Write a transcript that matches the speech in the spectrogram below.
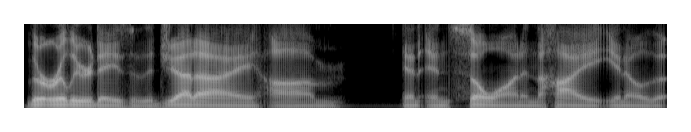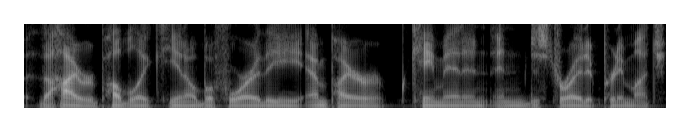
the earlier days of the Jedi, um, and and so on, and the high, you know, the the High Republic, you know, before the Empire came in and, and destroyed it pretty much.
